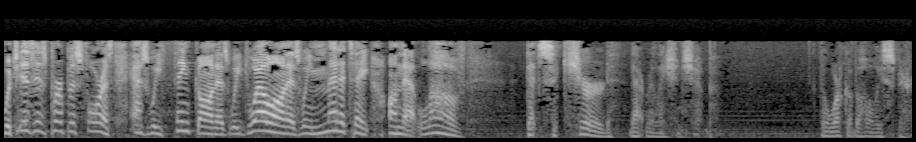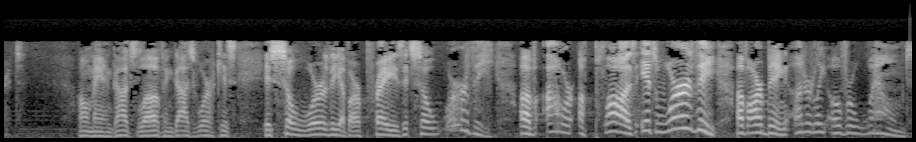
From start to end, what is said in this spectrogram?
which is His purpose for us as we think on, as we dwell on, as we meditate on that love that secured that relationship. The work of the Holy Spirit. Oh man, God's love and God's work is, is so worthy of our praise. It's so worthy of our applause. It's worthy of our being utterly overwhelmed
